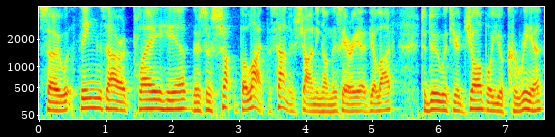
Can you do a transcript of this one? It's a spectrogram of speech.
So things are at play here. There's a sh- the light, the sun is shining on this area of your life to do with your job or your career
